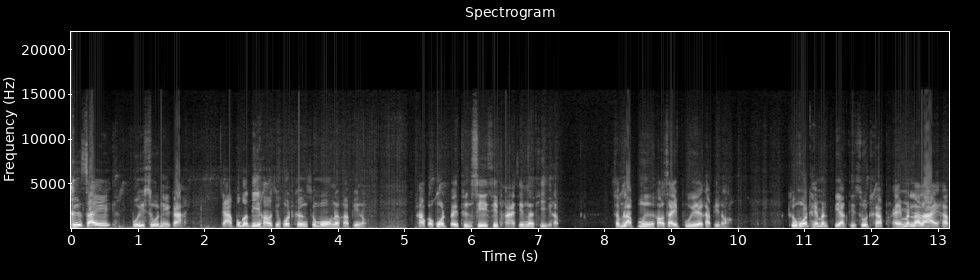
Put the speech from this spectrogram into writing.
คือใส่ปุ๋ยสูตรนี่กะจากปกติเข้าสิหดเครื่องชั่วโมงนะครับ พี่น้อง เข้ากับงดไปถึงสี่สิบหาสิบนาทีครับสำหรับมือเข้าใส่ปุ๋ยเลยครับ พี่น้องคือหดให้มันเปียกที่สุดครับให้มันละลายครับ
